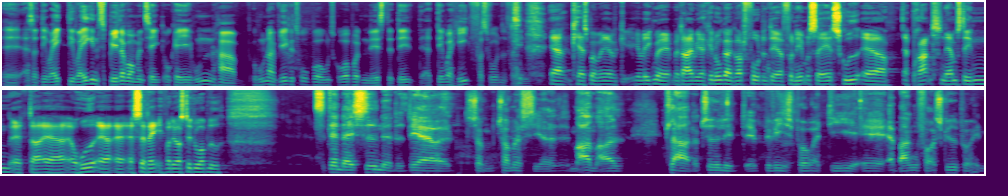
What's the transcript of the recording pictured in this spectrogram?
altså, det var, ikke, det var ikke en spiller, hvor man tænkte, okay, hun har, hun har virkelig tro på, at hun scorer på den næste. Det, det var helt forsvundet for hende. Ja, Kasper, jeg, jeg ved ikke med, med dig, men jeg kan nogle gange godt få den der fornemmelse af, at skud er, er brændt nærmest inden, at der er, overhovedet er, er, er sat af. Var det også det, du oplevede? Så den der i sidenettet, det er, som Thomas siger, meget, meget klart og tydeligt øh, bevis på, at de øh, er bange for at skyde på hende.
